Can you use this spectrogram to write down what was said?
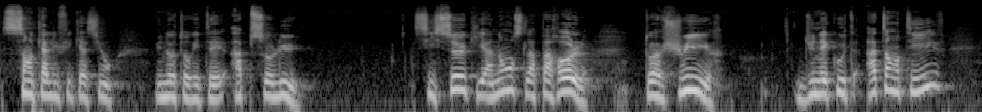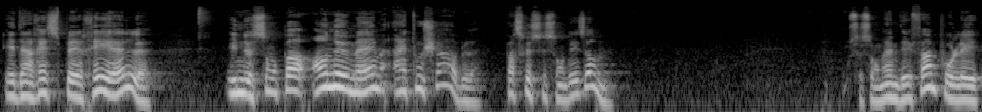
sans qualification, une autorité absolue. Si ceux qui annoncent la parole doivent jouir d'une écoute attentive et d'un respect réel, ils ne sont pas en eux-mêmes intouchables, parce que ce sont des hommes. Ce sont même des femmes pour le,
